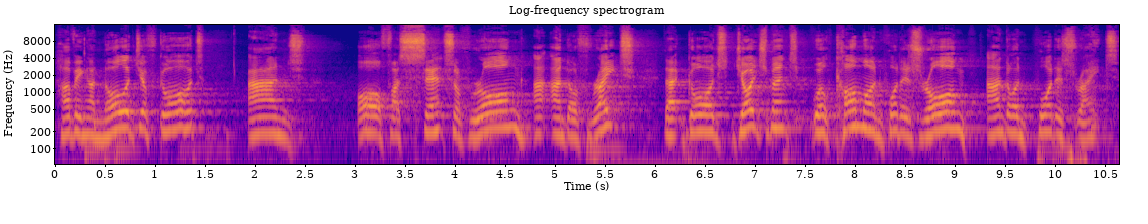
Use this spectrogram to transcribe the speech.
having a knowledge of God and of a sense of wrong and of right, that God's judgment will come on what is wrong and on what is right.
